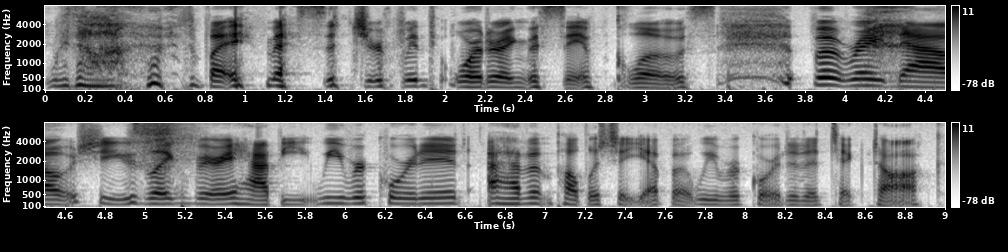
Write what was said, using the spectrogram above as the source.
with, with my messenger with ordering the same clothes. But right now, she's like very happy. We recorded. I haven't published it yet, but we recorded a TikTok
